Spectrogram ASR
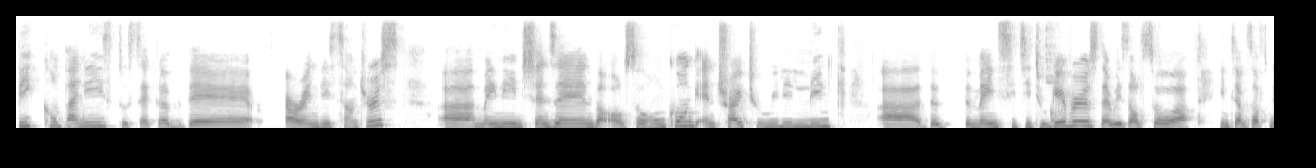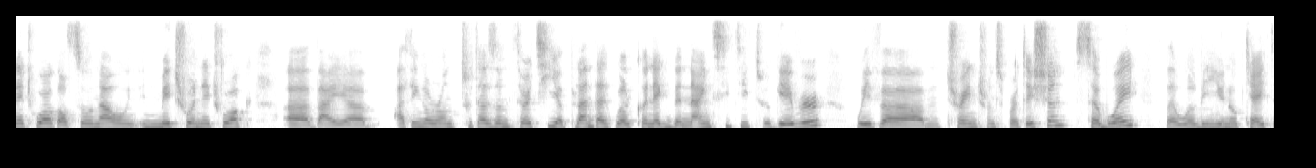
big companies to set up their R&D centers, uh, mainly in Shenzhen, but also Hong Kong, and try to really link uh, the, the main city together. There is also, uh, in terms of network, also now in, in metro network, uh, by uh, I think around 2030, a plan that will connect the nine city together with um, train transportation, subway. That will be, you know, quite,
